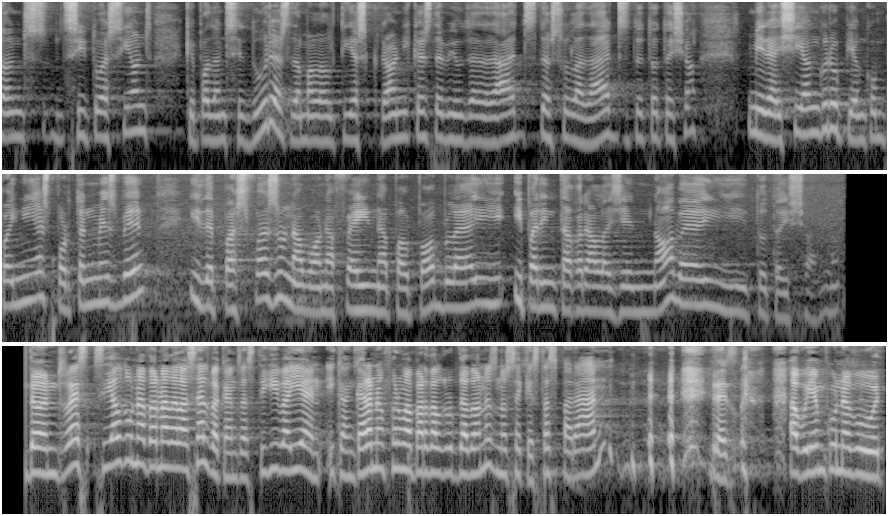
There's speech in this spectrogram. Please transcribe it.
doncs, situacions que poden ser dures, de malalties cròniques, de viudedats, de soledats, de tot això, mira, així en grup i en companyia es porten més bé i de pas fas una bona feina pel poble i, i per integrar la gent nova i tot això. No? Doncs res, si hi ha alguna dona de la selva que ens estigui veient i que encara no forma part del grup de dones, no sé què està esperant. res, avui hem conegut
